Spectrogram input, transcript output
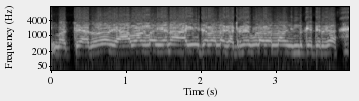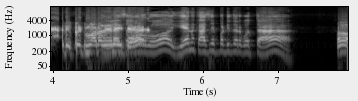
ಮತ್ತೆ ಅದು ಯಾವಾಗ್ಲೂ ಏನೋ ಆಗಿದ್ದಾವೆಲ್ಲ ಘಟನೆಗಳವೆಲ್ಲ ಹಿಂದಕ್ಕೆ ತಿರ್ಗಾ ರಿಪೀಟ್ ಮಾಡೋದೇನೈತೆ ಅವರು ಏನ್ ಕಾಸೆ ಪಟ್ಟಿದಾರೆ ಗೊತ್ತಾ? ಹಾ.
